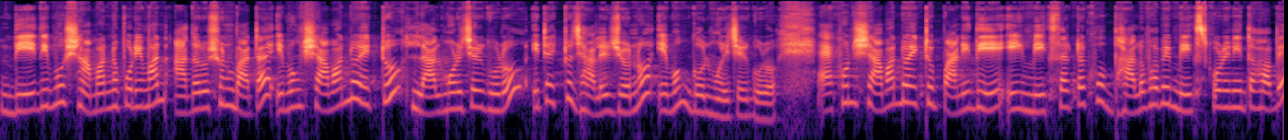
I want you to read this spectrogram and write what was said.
দিয়ে দিব সামান্য পরিমাণ আদা, রসুন বাটা এবং সামান্য একটু লাল মরিচের গুঁড়ো। এটা একটু ঝালের জন্য এবং গোলমরিচের গুঁড়ো। এখন সামান্য একটু পানি দিয়ে এই মিক্সারটা খুব ভালোভাবে মিক্সড করে নিতে হবে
